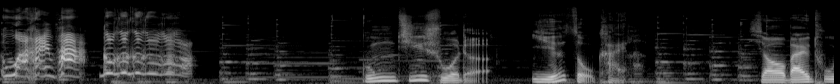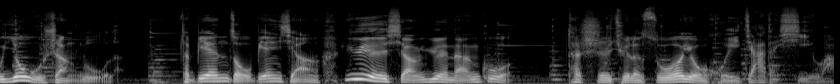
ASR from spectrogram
我害怕。咕咕咕咕咕。公鸡说着也走开了。小白兔又上路了，它边走边想，越想越难过。他失去了所有回家的希望。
